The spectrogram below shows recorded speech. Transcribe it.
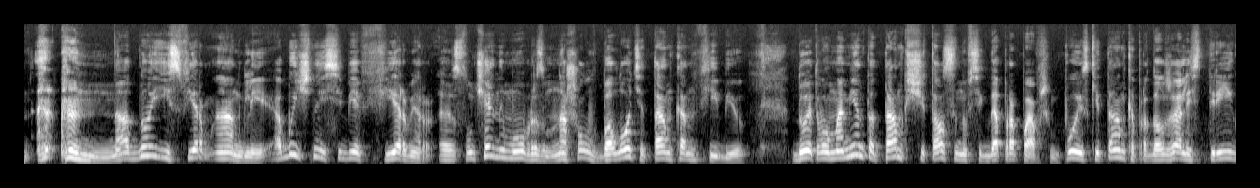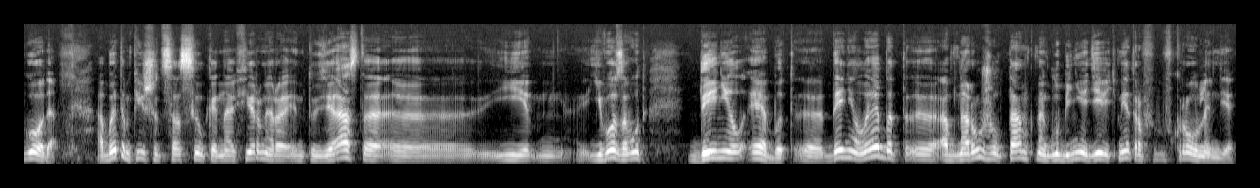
на одной из ферм Англии обычный себе фермер э, случайным образом нашел в болоте танк-амфибию. До этого момента танк считался навсегда пропавшим. Поиски танка продолжались три года. Об этом пишет со ссылкой на фермера-энтузиаста, э, и его зовут Дэниел Эббот. Э, Дэниел Эббот обнаружил танк на глубине 9 метров в Кроуленде.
